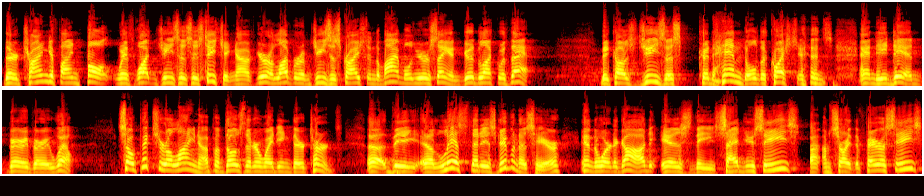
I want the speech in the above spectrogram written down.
They're trying to find fault with what Jesus is teaching. Now, if you're a lover of Jesus Christ in the Bible, you're saying good luck with that. Because Jesus could handle the questions, and he did very, very well. So picture a lineup of those that are waiting their turns. Uh, the uh, list that is given us here in the Word of God is the Sadducees, uh, I'm sorry, the Pharisees,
